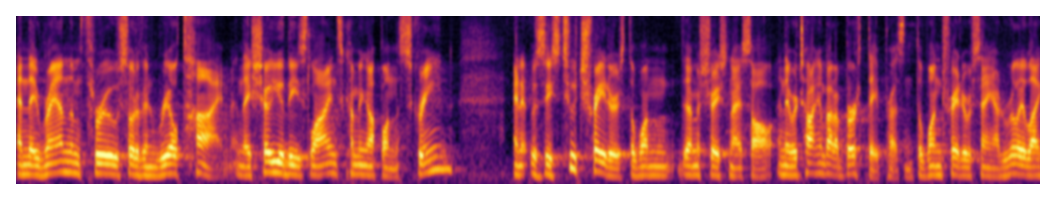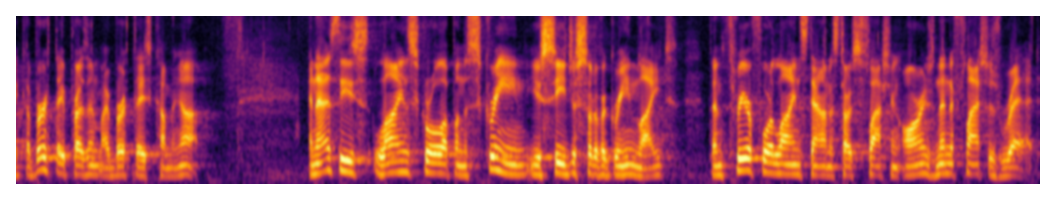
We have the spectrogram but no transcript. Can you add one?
and they ran them through sort of in real time. And they show you these lines coming up on the screen. And it was these two traders, the one demonstration I saw, and they were talking about a birthday present. The one trader was saying, I'd really like a birthday present, my birthday's coming up. And as these lines scroll up on the screen, you see just sort of a green light. Then three or four lines down, it starts flashing orange, and then it flashes red.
